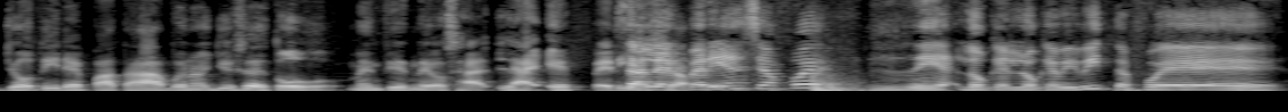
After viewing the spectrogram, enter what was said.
Yo tiré patadas, bueno, yo hice de todo, ¿me entiendes? O sea, la O experiencia. sea, la experiencia fue. rea- Lo que, lo que viviste fue.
